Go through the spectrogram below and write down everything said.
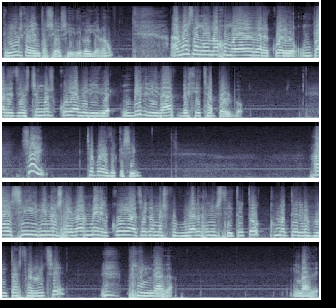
Tenemos que haber entrado sí digo yo, ¿no? Además tengo un ojo morado de recuerdo, un par de tíos chingos cuya virilidad dejé hecha polvo. Sí, se puede decir que sí. Ah, sí, vino a salvarme el culo la chica más popular del instituto. ¿Cómo te lo montaste esta noche? Pringada. Vale.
